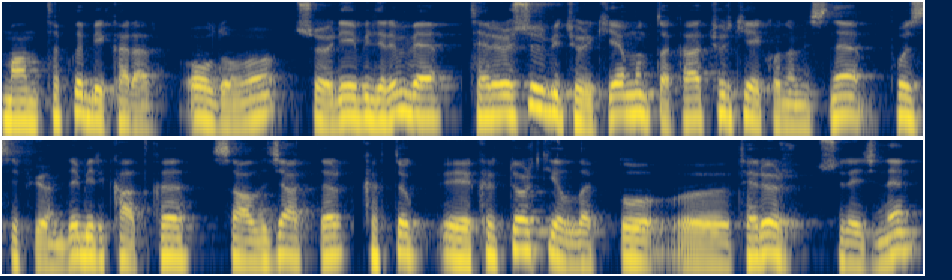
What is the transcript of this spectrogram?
mantıklı bir karar olduğumu söyleyebilirim ve terörsüz bir Türkiye mutlaka Türkiye ekonomisine pozitif yönde bir katkı sağlayacaktır. 44, e, 44 yıllık bu e, terör sürecinin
